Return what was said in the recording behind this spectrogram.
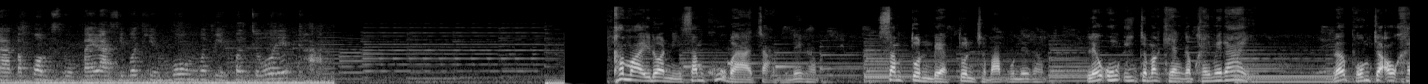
ลากระพร้อมสู้ไปลาสิบ่ถิ่มวงบ่ถิ่มคนโจเด็ดขาดคำว่าไอดอลนี่ซ้ำคู่บาอาจารย์คนนี้ครับซ้ำต้นแบบต้นฉบับคนนี้ครับ แล้วองค์อิงจะมาแข่งกับใครไม่ได้ แล้วผมจะเอาใคร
